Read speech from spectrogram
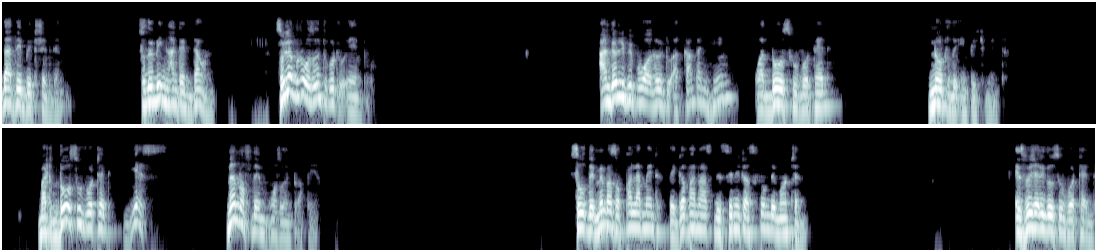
that they betrayed them. So they're being hunted down. So William Ruto was going to go to Embu. And the only people who are going to accompany him were those who voted no to the impeachment. But those who voted yes, none of them was going to appear. So the members of parliament, the governors, the senators from the mountain, especially those who voted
